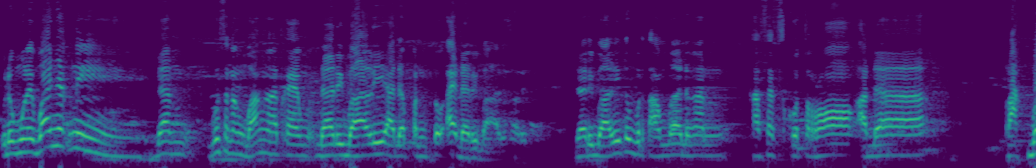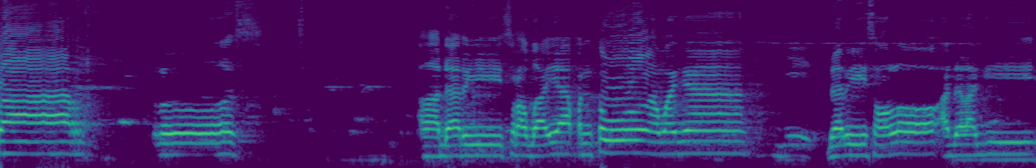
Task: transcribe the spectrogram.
udah mulai banyak nih. Dan gue senang banget kayak dari Bali ada pentu eh dari Bali sorry. Dari Bali tuh bertambah dengan kaset skuter rock ada rakbar terus eh, dari Surabaya pentul namanya. Dari Solo ada lagi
